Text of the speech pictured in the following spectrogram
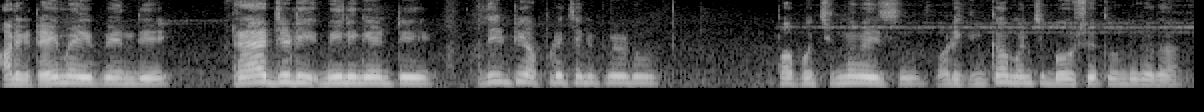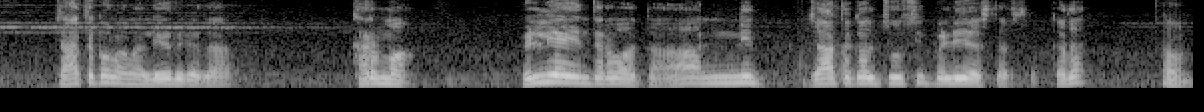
ఆడికి టైం అయిపోయింది ట్రాజడీ మీనింగ్ ఏంటి అదేంటి అప్పుడే చనిపోయాడు. పాపం చిన్న వయసు వాడికి ఇంకా మంచి భవిష్యత్తు ఉంది కదా జాతకంలో అలా లేదు కదా. కర్మ. పెళ్ళి అయిన తర్వాత అన్ని జాతకాలు చూసి పెళ్ళి చేస్తారు సార్ కదా? అవును.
